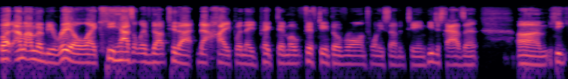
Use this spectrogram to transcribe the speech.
But I'm, I'm going to be real. Like he hasn't lived up to that that hype when they picked him 15th overall in 2017. He just hasn't. Um, he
